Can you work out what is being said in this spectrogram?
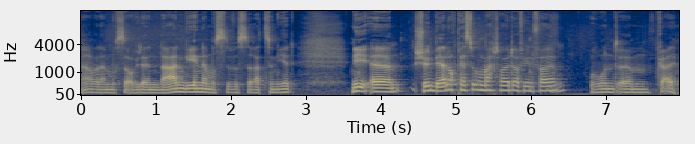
Ja, aber dann musst du auch wieder in den Laden gehen, dann musst du, wirst du rationiert. Nee, äh, schön Bärlauchpesto gemacht heute auf jeden Fall. Und ähm, geil.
